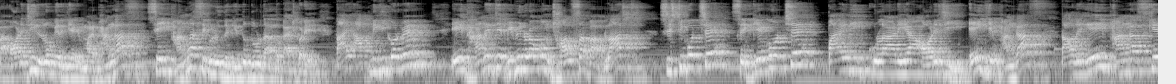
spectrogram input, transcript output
বা অরিজিন রোগের যে মানে ফাঙ্গাস, সেই ফাঙ্গাসের বিরুদ্ধে কিন্তু দুর্দান্ত কাজ করে। তাই আপনি কি করবেন? এই ধানের যে বিভিন্ন রকম ঝলসা বা ব্লাস্ট সৃষ্টি করছে, সে কে করছে? পাইরিকুলারিয়া অরিজি এই যে ফাঙ্গাস তাহলে এই ফাঙ্গাসকে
